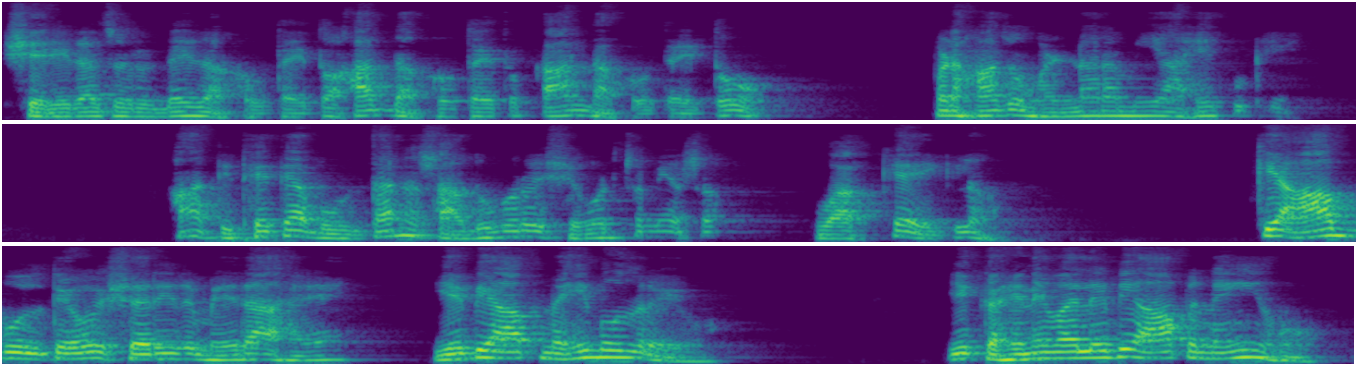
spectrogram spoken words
शरीराचं हृदय दाखवता येतो हात दाखवता येतो कान दाखवता येतो पण हा जो म्हणणारा मी आहे कुठे? हा, तिथे त्या बोलताना साधू बरोबर शेवटचं मी असं वाक्य ऐकलं. कि आप बोलते हो, शरीर मेरा है, ये भी आप नहीं बोल रहे हो. ये कहने वाले भी आप नहीं हो.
